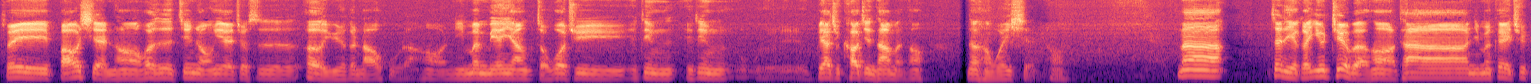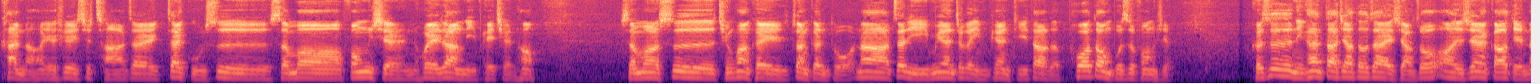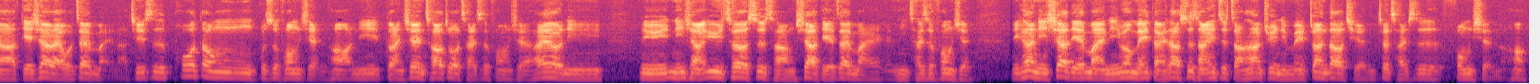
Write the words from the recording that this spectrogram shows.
所以保险哈或者是金融业就是鳄鱼跟老虎了哈。你们绵羊走过去，一定一定不要去靠近他们哈，那很危险哈。那。这里有个 YouTube 哈，它你们可以去看的哈，也可以去查在在股市什么风险会让你赔钱哈，什么是情况可以赚更多？那这里面这个影片提到的波动不是风险，可是你看大家都在想说哦，现在高点了，跌下来我再买了。其实波动不是风险哈，你短线操作才是风险。还有你你你想预测市场下跌再买，你才是风险。你看，你下跌买，你又没等到市场一直涨上去，你没赚到钱，这才是风险的哈。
